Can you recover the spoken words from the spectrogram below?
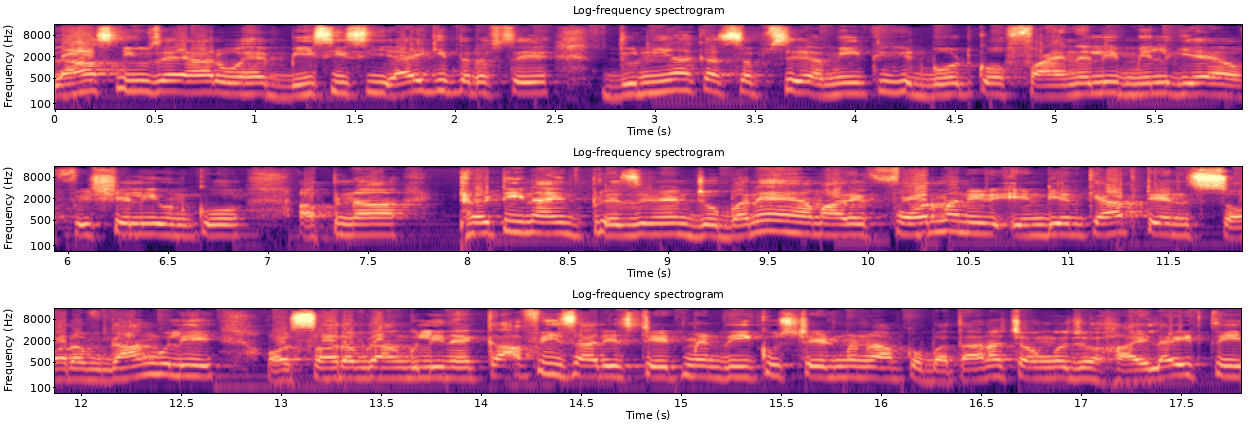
लास्ट न्यूज़ है यार, वो है बीसीसीआई की तरफ़ से। दुनिया का सबसे अमीर क्रिकेट बोर्ड को फाइनली मिल गया है ऑफिशियली उनको अपना थर्टी प्रेसिडेंट जो बने हैं हमारे former Indian captain Sourav Ganguly. और सौरभ गांगुली ने काफ़ी सारी स्टेटमेंट दी। कुछ स्टेटमेंट मैं आपको बताना चाहूँगा जो हाईलाइट थी।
